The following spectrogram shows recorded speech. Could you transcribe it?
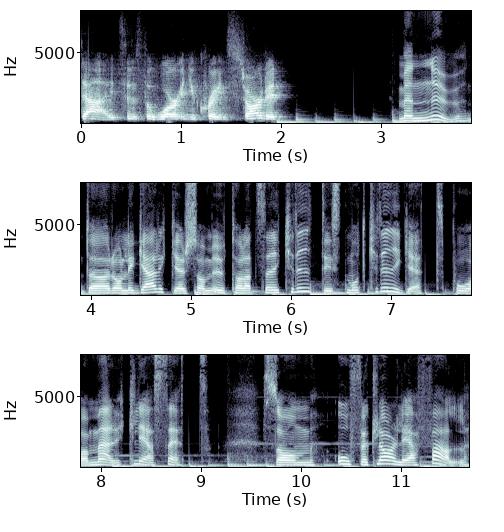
died since the war in Ukraine started. Men nu dör oligarker som uttalat sig kritiskt mot kriget på märkliga sätt. Som oförklarliga fall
